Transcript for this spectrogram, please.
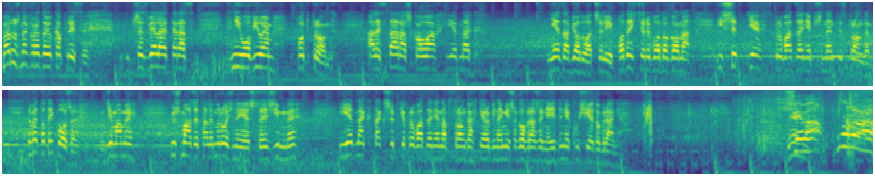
ma różnego rodzaju kaprysy. Przez wiele teraz dni łowiłem pod prąd, ale stara szkoła jednak nie zawiodła, czyli podejście rybodogona i szybkie sprowadzenie przynęty z prądem. Nawet o tej porze, gdzie mamy już marzec, ale mroźny jeszcze, zimny i jednak tak szybkie prowadzenie na pstrągach nie robi najmniejszego wrażenia, jedynie kusi je do brania. Siema! Ua!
